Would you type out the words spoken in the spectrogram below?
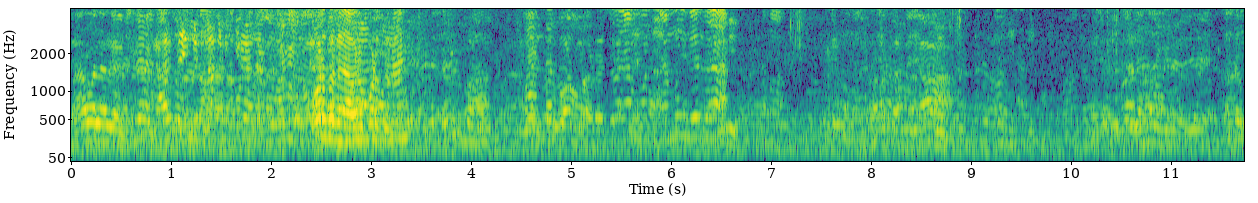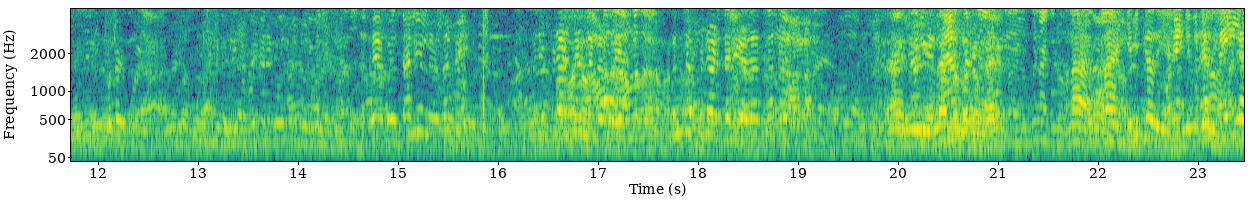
பாவம் அண்ணே. போட சொல்லுங்க அவரை போட சொல்லுங்க. நீங்க என்ன பண்ணுறீங்க அண்ணா, அண்ணா, இங்க நிக்காதீங்க இங்க நிக்காதீங்க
